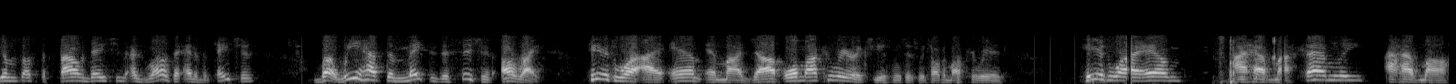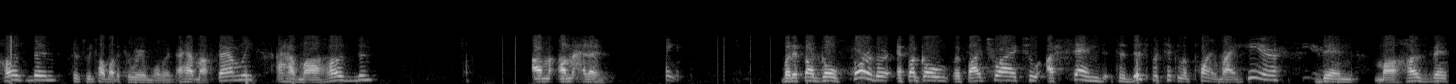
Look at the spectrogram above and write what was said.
gives us the foundation as well as the edification. But we have to make the decision, all right, here's where I am in my job or my career, excuse me, since we're talking about careers. Here's where I am. I have my family. I have my husband, since we talk about the career woman. I have my family. I have my husband. I'm I'm at a but if I go further, if I go, if I try to ascend to this particular point right here, then my husband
